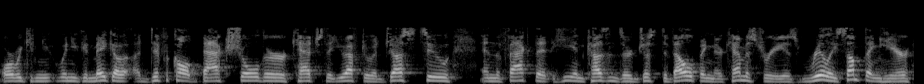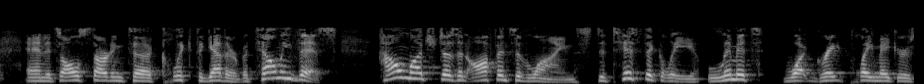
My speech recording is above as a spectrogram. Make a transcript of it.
or we can when you can make a, a difficult back shoulder catch that you have to adjust to. And the fact that he and Cousins are just developing their chemistry is really something here, and it's all starting to click together. But tell me this. How much does an offensive line statistically limit what great playmakers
